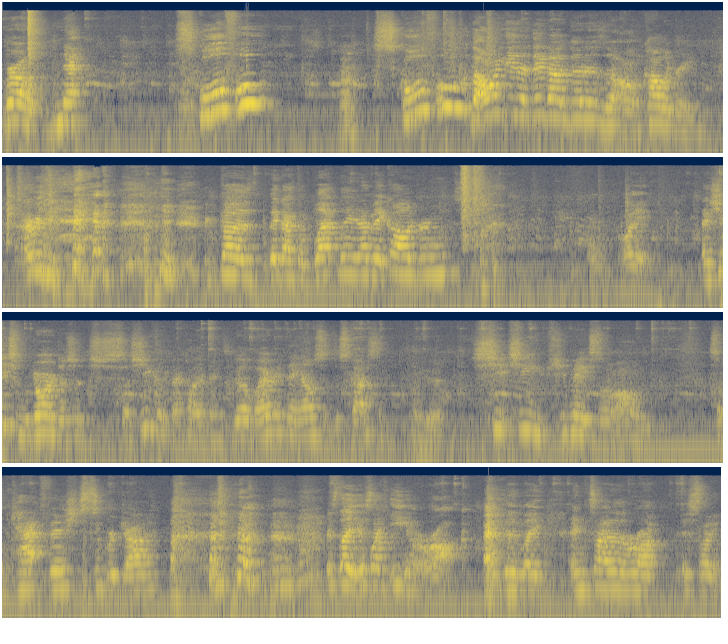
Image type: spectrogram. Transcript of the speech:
Bro, net school food? Huh? School food? The only thing that they got good is the um collard green. Everything because they got the black lady that make collard greens. Like and she's from Georgia, so, so she cooked that collard greens good, but everything else is disgusting. Oh yeah. She she she made some um some catfish, super dry. it's like it's like eating a rock. And then like inside of the rock, it's like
